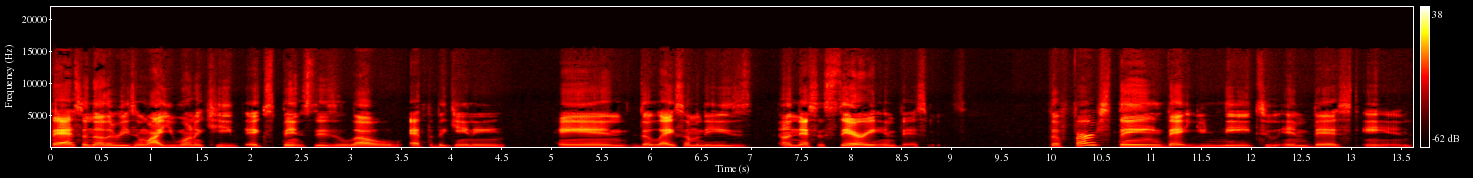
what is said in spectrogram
that's another reason why you want to keep expenses low at the beginning and delay some of these unnecessary investments. The first thing that you need to invest in.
